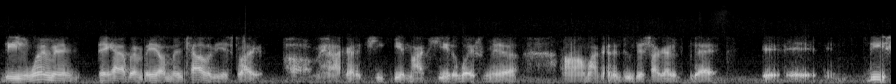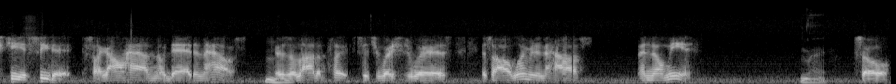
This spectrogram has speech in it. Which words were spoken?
these women, they have a male mentality. It's like, oh man, I got to keep get my kid away from here. Um, I got to do this. I got to do that. It, it, these kids see that. It's like I don't have no dad in the house. Mhm. There's a lot of situations where it's, it's all women in the house and no men. Right. So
